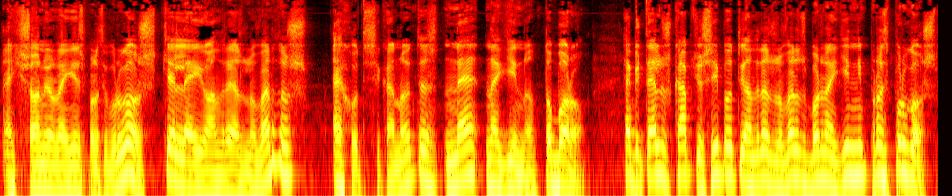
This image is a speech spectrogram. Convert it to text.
Έχεις όνειρο να γίνεις πρωθυπουργός; Και λέει ο Ανδρέας Λοβέρδος Έχω τις ικανότητες, ναι, να γίνω. Το μπορώ. Επιτέλους κάποιος είπε ότι ο Ανδρέας Λοβέρδος μπορεί να γίνει πρωθυπουργός.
